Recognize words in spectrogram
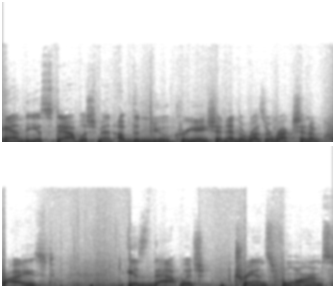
and the establishment of the new creation and the resurrection of Christ is that which transforms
